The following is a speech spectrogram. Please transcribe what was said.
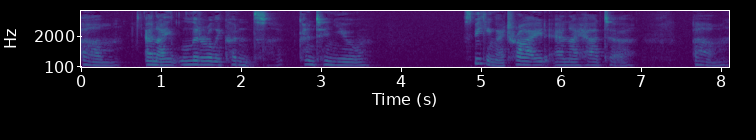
Um, and I literally couldn't continue speaking. I tried and I had to um,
